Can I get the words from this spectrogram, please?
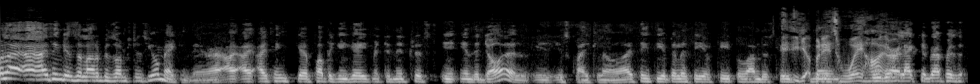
Well, I, I, think there's a lot of presumptions you're making there. I, I think uh, public engagement and interest in, in the Dáil is, is, quite low. I think the ability of people on the street, yeah, but it's way higher. Their elected represent-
